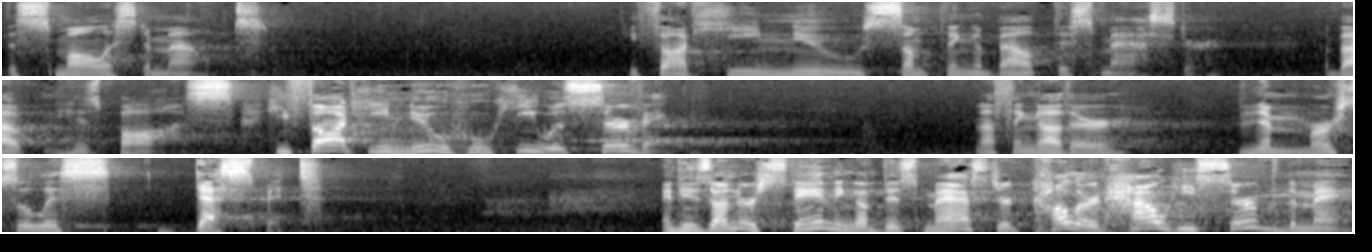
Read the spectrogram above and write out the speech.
the smallest amount? He thought he knew something about this master, about his boss. He thought he knew who he was serving. Nothing other than a merciless despot. And his understanding of this master colored how he served the man.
